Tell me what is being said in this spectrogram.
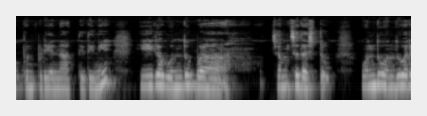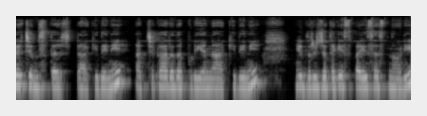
ಉಪ್ಪಿನ ಪುಡಿಯನ್ನು ಹಾಕ್ತಿದ್ದೀನಿ. ಈಗ ಒಂದು ಬ, ಚಮಚದಷ್ಟು, ಒಂದು ಒಂದೂವರೆ ಚಮಚದಷ್ಟು ಹಾಕಿದ್ದೀನಿ. ಅಚ್ಚ ಖಾರದ ಪುಡಿಯನ್ನು ಹಾಕಿದ್ದೀನಿ. ಇದ್ರ ಜೊತೆಗೆ ಸ್ಪೈಸಸ್ ನೋಡಿ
